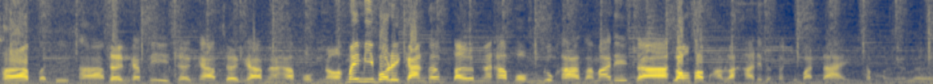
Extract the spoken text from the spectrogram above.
ครับสวัสดีครับเชิญครับพี่เชิญครับเชิญครับนะครับผมเนาะไม่มีบริการเพิ่มเติมนะครับผมลูกค้าสามารถที่จะลองสอบถามราคาที่เป็นปัจจุบันได้เสมอเลย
